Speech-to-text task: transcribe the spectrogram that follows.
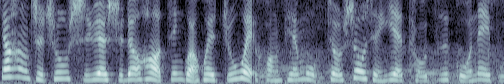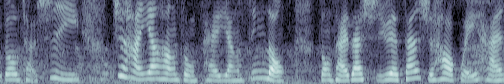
央行指出，十月十六号，金管会主委黄天木就寿险业投资国内不动产事宜致函央行总裁杨金龙。总裁在十月三十号回函，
